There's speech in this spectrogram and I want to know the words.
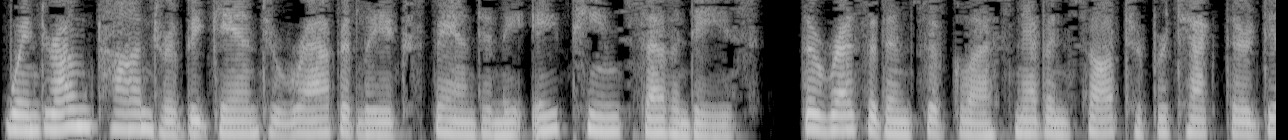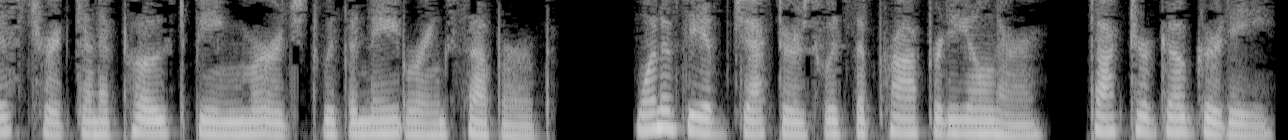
When Drumcondra began to rapidly expand in the 1870s, the residents of Glasnevin sought to protect their district and opposed being merged with the neighboring suburb. One of the objectors was the property owner, Dr. Gogarty,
